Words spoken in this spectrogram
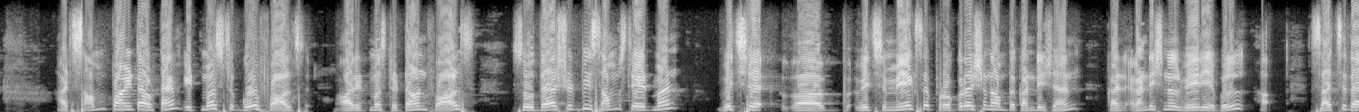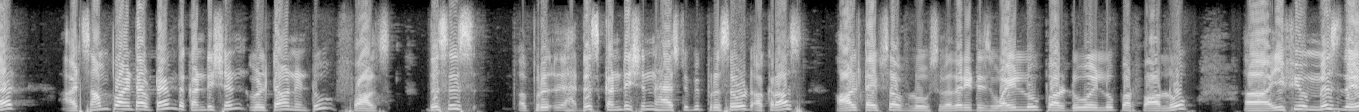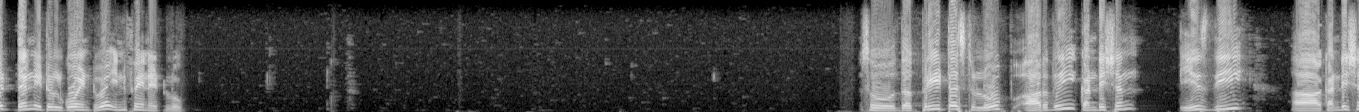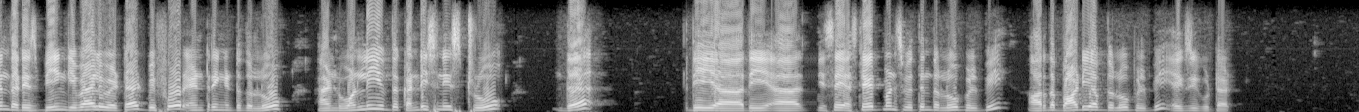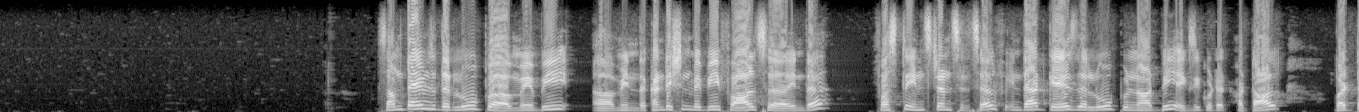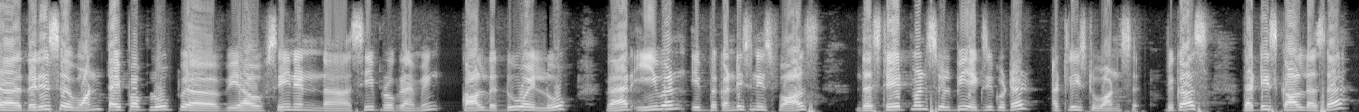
at some point of time it must go false or it must turn false. So there should be some statement which uh, uh, which makes a progression of the condition con- conditional variable uh, such that at some point of time the condition will turn into false. This is this condition has to be preserved across all types of loops whether it is while loop or do while loop or for loop. Uh, if you miss it then it will go into a infinite loop so the pre-test loop or the condition is the uh, condition that is being evaluated before entering into the loop and only if the condition is true the the uh, the uh, say statements within the loop will be or the body of the loop will be executed. Sometimes the loop uh, may be uh, I mean the condition may be false uh, in the first instance itself in that case the loop will not be executed at all. But uh, there is one type of loop uh, we have seen in uh, C programming called the do while loop where even if the condition is false the statements will be executed at least once. Because that is called as a,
